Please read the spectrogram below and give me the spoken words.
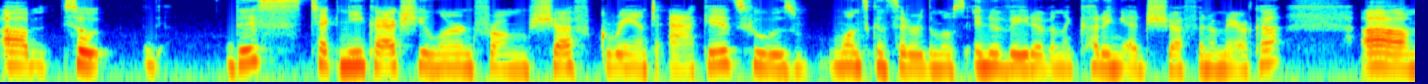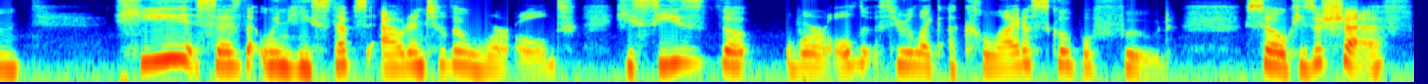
Um, so this technique I actually learned from Chef Grant Achatz, who was once considered the most innovative and the cutting edge chef in America. Um, he says that when he steps out into the world, he sees the world through like a kaleidoscope of food. So he's a chef.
